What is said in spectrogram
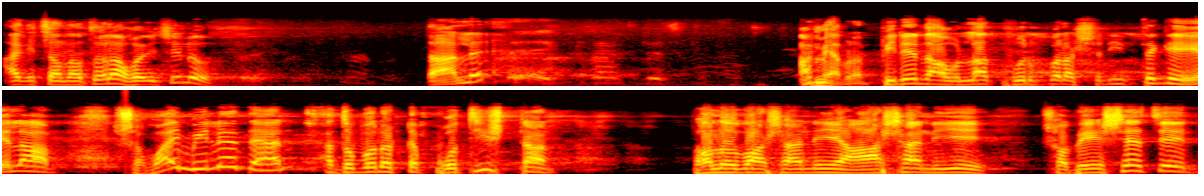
আগে চাঁদা তোলা হয়েছিল। তাহলে? আমি আমরা পীরের আউলাদ ফুরপুরা শরীফ থেকে এলাম। সবাই মিলে দেন, এত বড় একটা প্রতিষ্ঠান। ভালোবাসা নিয়ে, আশা নিয়ে সব এসেছেন।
